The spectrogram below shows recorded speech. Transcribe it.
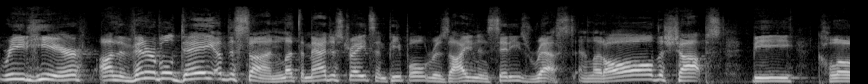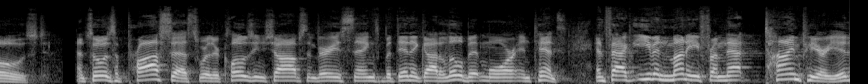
read here on the venerable day of the sun, let the magistrates and people residing in cities rest, and let all the shops be closed. And so it was a process where they're closing shops and various things, but then it got a little bit more intense. In fact, even money from that time period,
